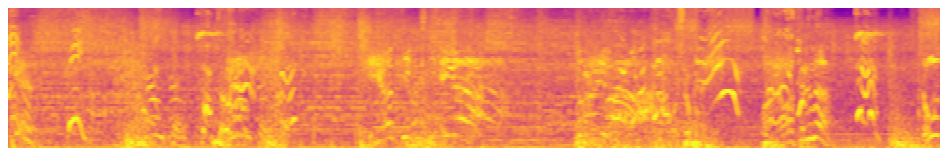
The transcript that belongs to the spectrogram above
カウン。トさすがギガン。ティックテイガードライバー捕食笑わせるなどう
